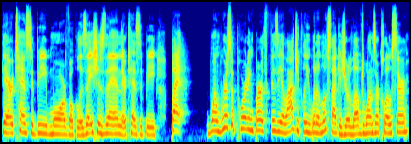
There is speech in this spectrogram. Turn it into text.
there tends to be more vocalizations then, there tends to be, but when we're supporting birth physiologically, what it looks like is your loved ones are closer,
